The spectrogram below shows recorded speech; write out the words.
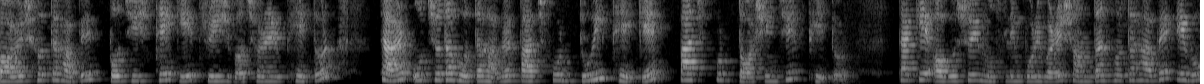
বয়স হতে হবে পঁচিশ থেকে ত্রিশ বছরের ভেতর। তার উচ্চতা হতে হবে পাঁচ ফুট দুই থেকে পাঁচ ফুট দশ ইঞ্চির ভিতর। তাকে অবশ্যই মুসলিম পরিবারের সন্তান হতে হবে এবং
